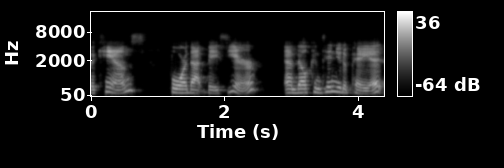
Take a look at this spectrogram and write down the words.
the CAMs for that base year, and they'll continue to pay it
